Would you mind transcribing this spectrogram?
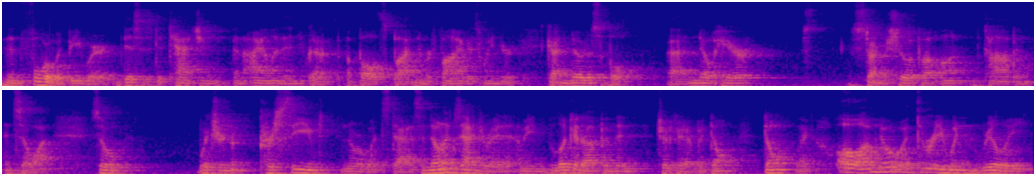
and then four would be where this is detaching an island and you've got a, a bald spot. Number five is when you're got noticeable uh, no hair starting to show up on top and, and so on. So what's your perceived Norwood status? And don't exaggerate it. I mean, look it up and then try to figure it out, but don't, don't like, oh, I'm Norwood 3 when really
